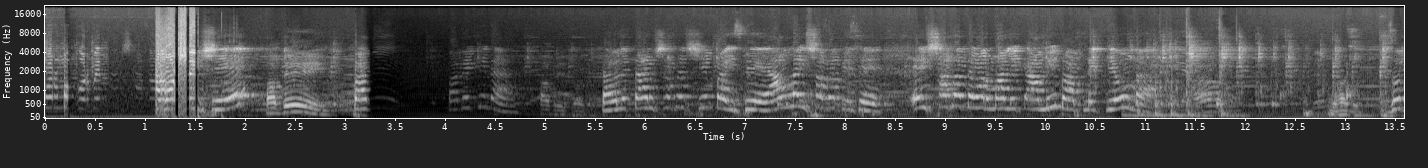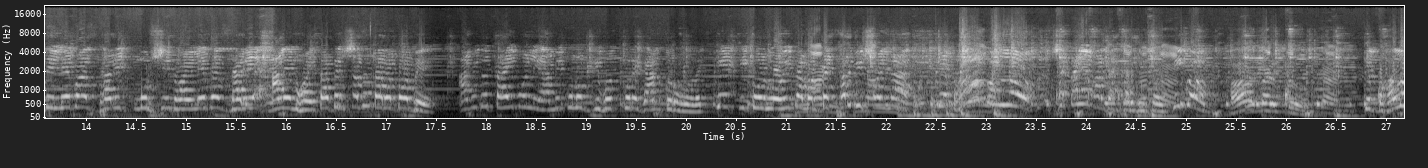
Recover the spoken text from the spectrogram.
কর্ম করবেন? সে পাবে। পাবে। কিনা? তাহলে তার সাথে সে পাইছে আল্লাহ সাজা পেয়েছে। এই সাজা দেওয়ার মালিক আমি বা আপনি কেউ না। যদি লেবাসধারী মুর্শিদ হয় লেবাসধারী আলেম হয় তাদের সাথে তারা পাবে। আমি তো তাই বলি আমি কোনো বিপদ করে গান করব না। কে কি করল এটা আমার দেখার বিষয় না। কে ভালো করল সেটাই আমার দেখার বিষয়। কি কর? হ্যাঁ কে ভালো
